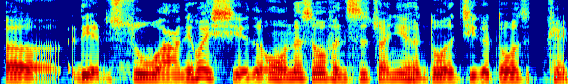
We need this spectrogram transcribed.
呃，脸书啊，你会写的哦，那时候粉丝专业很多的几个都是 OK。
